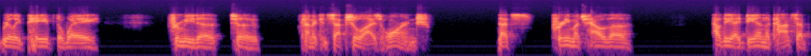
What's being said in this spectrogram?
really paved the way for me to to kind of conceptualize Oranj. That's pretty much how the how the idea and the concept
